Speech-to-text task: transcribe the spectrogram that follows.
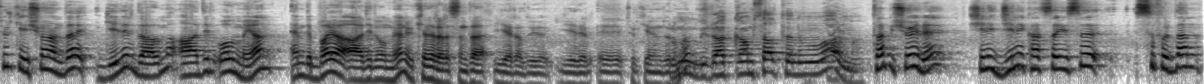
Türkiye şu anda gelir dağılımı adil olmayan hem de bayağı adil olmayan ülkeler arasında yer alıyor gelir e, Türkiye'nin durumu. Bunun bir rakamsal tanımı var mı? Tabii şöyle, şimdi Gini katsayısı sıfırdan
